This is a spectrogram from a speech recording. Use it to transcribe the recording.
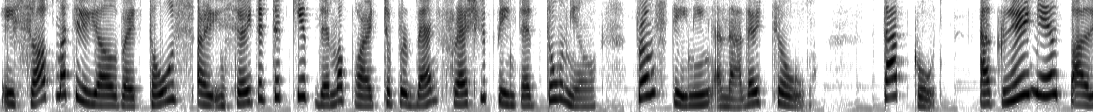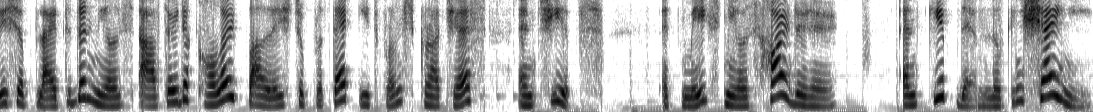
a soft material where toes are inserted to keep them apart to prevent freshly painted toenail from staining another toe. Top coat, a clear nail polish applied to the nails after the colored polish to protect it from scratches and chips. It makes nails harder and keep them looking shiny.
